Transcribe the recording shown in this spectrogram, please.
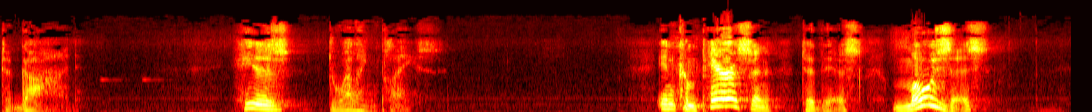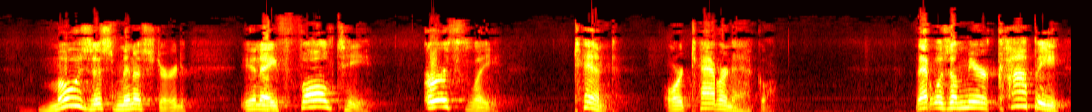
to God. His dwelling place. In comparison to this, Moses, Moses ministered in a faulty, earthly tent or tabernacle. That was a mere copy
